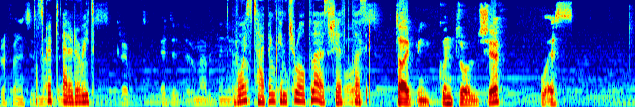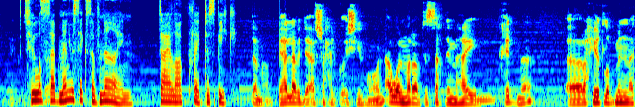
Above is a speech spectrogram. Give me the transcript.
references Script editor read. script editor ما بدنا اياها Voice typing control plus shift plus typing control shift و s Tools submenu 6 of 9. Dialog click to speak. تمام هلا بدي اشرح لكم اشي هون اول مره بتستخدم هاي الخدمه آه رح يطلب منك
